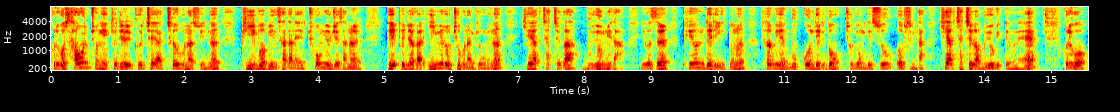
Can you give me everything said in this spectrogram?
그리고 사원총회 결의를 거쳐야 처분할 수 있는 비법인 사단의 총유 재산을 대표자가 임의로 처분한 경우에는 계약 자체가 무효입니다. 이것을 표현 대리 또는 협의의 무권 대리도 적용될 수 없습니다. 계약 자체가 무효이기 때문에 그리고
